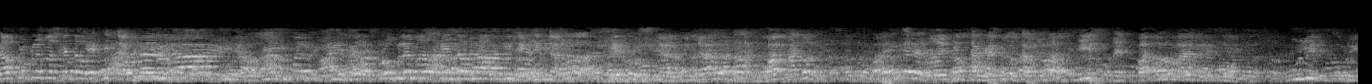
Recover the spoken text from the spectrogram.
რა პრობლემას ხედავ ერთი და აი პრობლემას ხედავ ერთი და ერთში არ მინდა ბატონო ისმეთ ბატონ გული გული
